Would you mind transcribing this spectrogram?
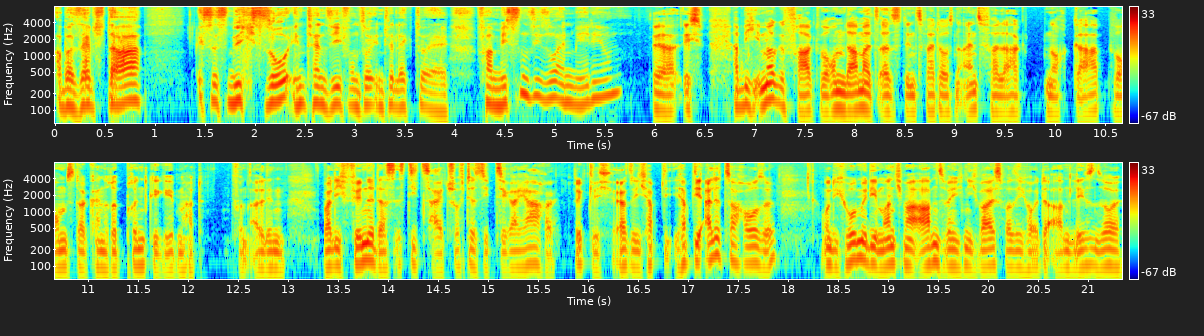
aber selbst da ist es nicht so intensiv und so intellektuell. Vermissen Sie so ein Medium? Ja, ich habe mich immer gefragt, warum damals, als es den 2001 Verlag noch gab, warum es da kein Reprint gegeben hat von all den, weil ich finde, das ist die Zeitschrift der 70er Jahre. Wirklich. Also ich habe die, hab die alle zu Hause und ich hole mir die manchmal abends, wenn ich nicht weiß, was ich heute Abend lesen soll,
